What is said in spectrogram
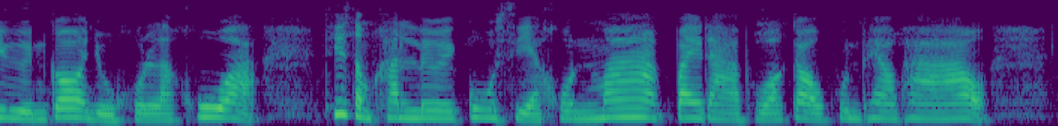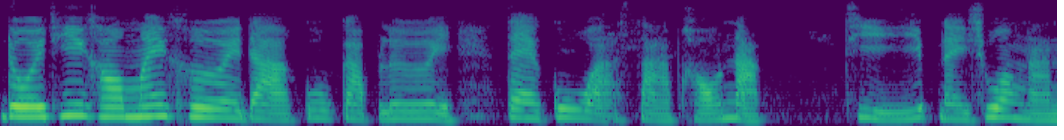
ยืนก็อยู่คนละขั้วที่สำคัญเลยกูเสียคนมากไปด่าผัวเก่าคุณแพรวพาวโดยที่เขาไม่เคยด่ากูกลับเลย แต่กูอะสาบเขาหนัก ที่ยิบในช่วงนั้น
